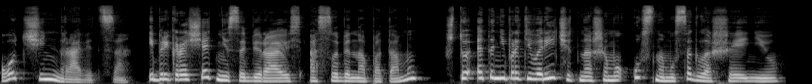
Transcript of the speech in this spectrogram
очень нравится. И прекращать не собираюсь, особенно потому, что это не противоречит нашему устному соглашению.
